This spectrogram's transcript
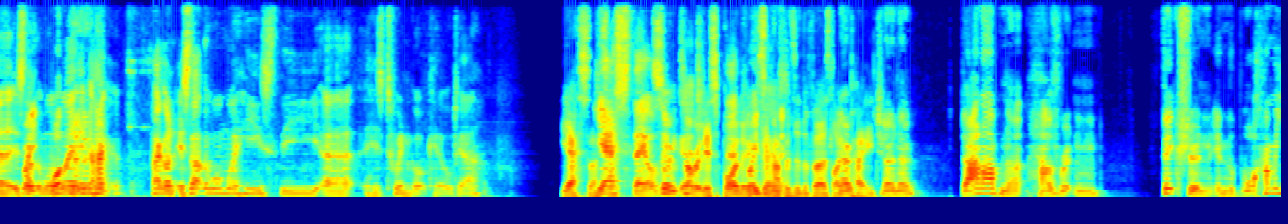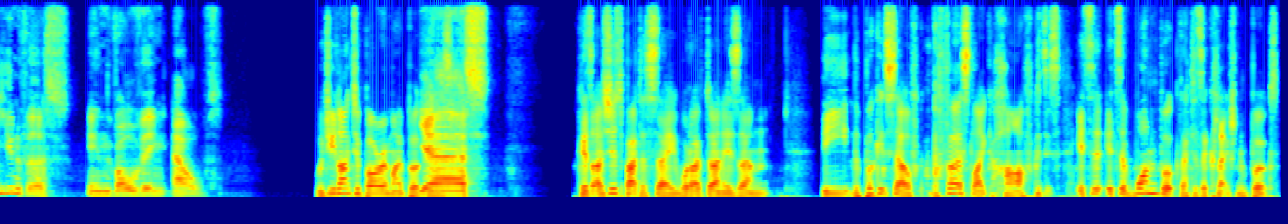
uh, is Wait, that the one what? where No, no, no. Hang, hang on? Is that the one where he's the uh, his twin got killed? Yeah. Yes, that's yes, it. they are So really it's not really a spoiler because Wait it a good. happens in the first like, no, page. No, no. Dan Abnett has written fiction in the Warhammer universe involving elves. Would you like to borrow my book? Yes. Because I was just about to say, what I've done is um, the, the book itself, the first like half, because it's, it's, a, it's a one book that is a collection of books.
